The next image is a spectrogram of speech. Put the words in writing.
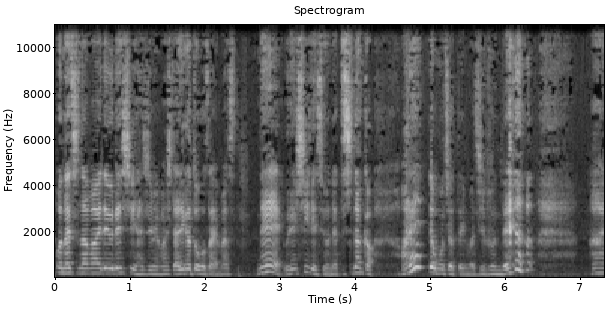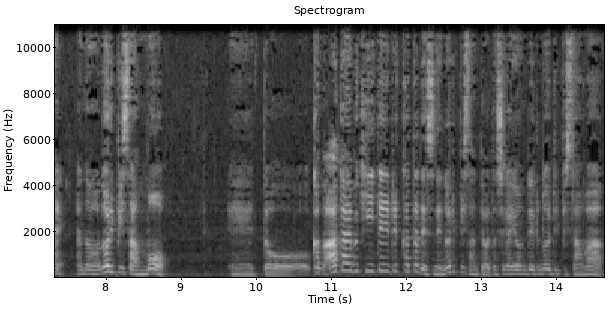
同じ名前で嬉しい初めましてありがとうございます。ね嬉しいですよね。私なんかあれって思っちゃった今自分で。はい。あののりぴさんもえー、っとこのアーカイブ聞いている方ですね。のりぴさんって私が呼んでいるのりぴさんは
